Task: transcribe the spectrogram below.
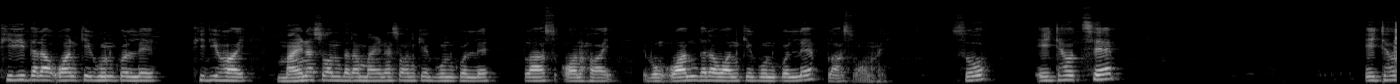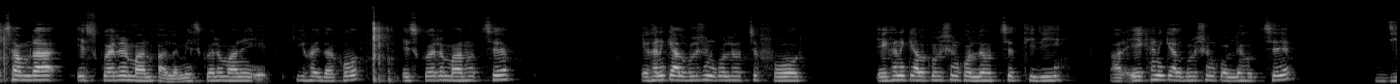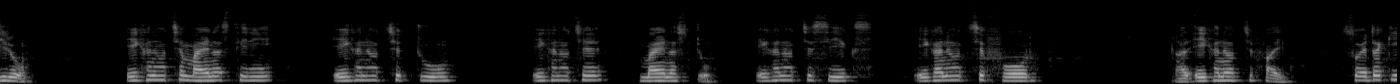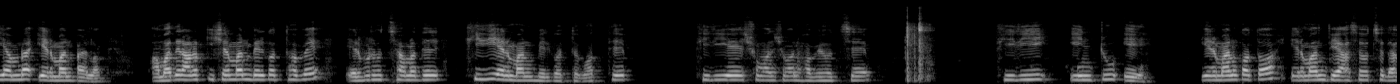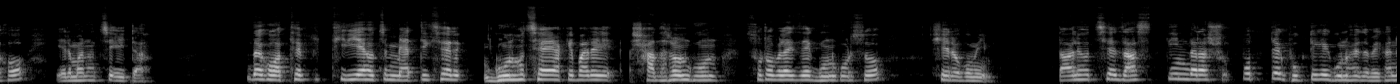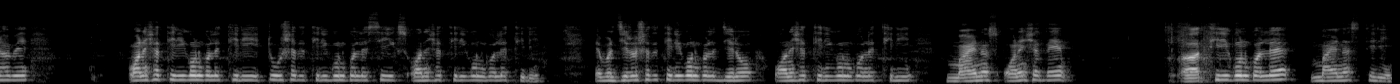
থ্রি দ্বারা ওয়ানকে গুণ করলে থ্রি হয় মাইনাস ওয়ান দ্বারা মাইনাস ওয়ানকে গুণ করলে প্লাস ওয়ান হয় এবং ওয়ান দ্বারা ওয়ানকে গুণ করলে প্লাস ওয়ান হয়। সো এইটা হচ্ছে এইটা হচ্ছে আমরা স্কোয়ারের মান পাইলাম। স্কোয়ারের মানে কি হয় দেখো? স্কোয়ারের মান হচ্ছে, এখানে ক্যালকুলেশন করলে হচ্ছে ফোর এখানে ক্যালকুলেশন করলে হচ্ছে থ্রি আর এখানে ক্যালকুলেশন করলে হচ্ছে জিরো এখানে হচ্ছে মাইনাস থ্রি এইখানে হচ্ছে টু এখানে হচ্ছে মাইনাস টু এখানে হচ্ছে সিক্স এখানে হচ্ছে ফোর আর এইখানে হচ্ছে ফাইভ সো এটা কি আমরা এর মান পাইলাম? আমাদের আরও কিসের মান বের করতে হবে? এরপর হচ্ছে আমাদের থ্রি এর মান বের করতে হবে। অর্থে থ্রি এ সমান সমান হবে হচ্ছে থ্রি ইন্টু এ এর মান কত? এর মান দিয়ে আসে হচ্ছে দেখো, এর মান হচ্ছে এইটা। দেখো অর্থে থ্রি এ হচ্ছে ম্যাট্রিক্সের গুণ হচ্ছে একেবারে সাধারণ গুণ। ছোটোবেলায় যে গুণ করছ, সেরকমই। তাহলে হচ্ছে জাস্ট তিন দ্বারা প্রত্যেক ভুকটিকে গুণ হয়ে যাবে। এখানে হবে ওয়ানের সাথে থ্রি গুণ করলে থ্রি টুর সাথে থ্রি গুণ করলে সিক্স ওয়ানের সাথে থ্রি গুণ করলে থ্রি এবার জিরোর সাথে থ্রি গুণ করলে জিরো ওয়ানের সাথে থ্রি গুণ করলে থ্রি মাইনাস ওয়ানের সাথে থ্রি গুণ করলে মাইনাস থ্রি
